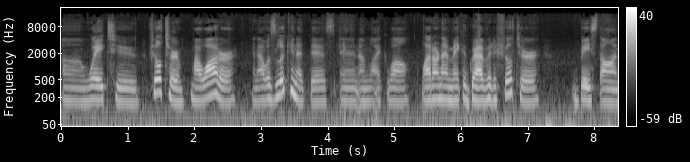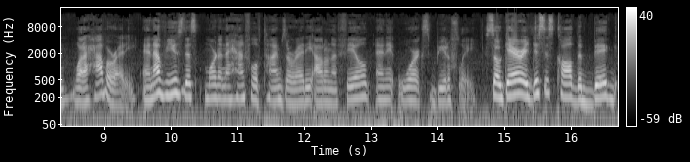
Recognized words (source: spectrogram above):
uh, way to filter my water. And I was looking at this and I'm like, well, why don't I make a gravity filter based on what I have already. And I've used this more than a handful of times already out on a field and it works beautifully. So Gary, this is called the Big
